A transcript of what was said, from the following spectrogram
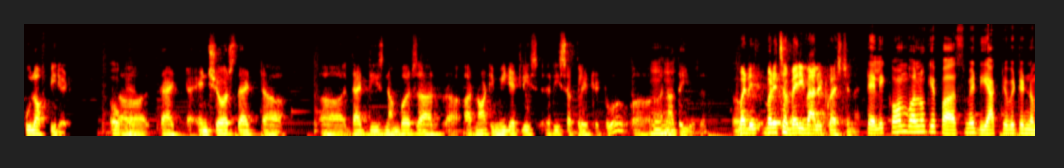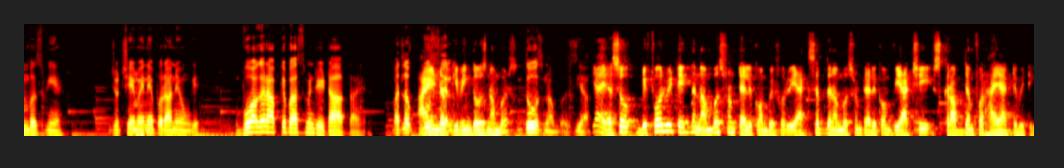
cool off period okay. Uh, that ensures that uh, that these numbers are uh, are not immediately recirculated to uh, mm-hmm. another user okay. but it, but it's a very valid question टेलीकॉम वालों के पास में डीएक्टिवेटेड नंबर्स भी हैं जो छः महीने पुराने होंगे वो अगर आपके पास में डेटा आता है मतलब I वो end up sell- giving those numbers. those numbers yeah Yeah, yeah. So before we take the numbers from telecom, before we accept the numbers from telecom, we actually scrub them for high activity.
